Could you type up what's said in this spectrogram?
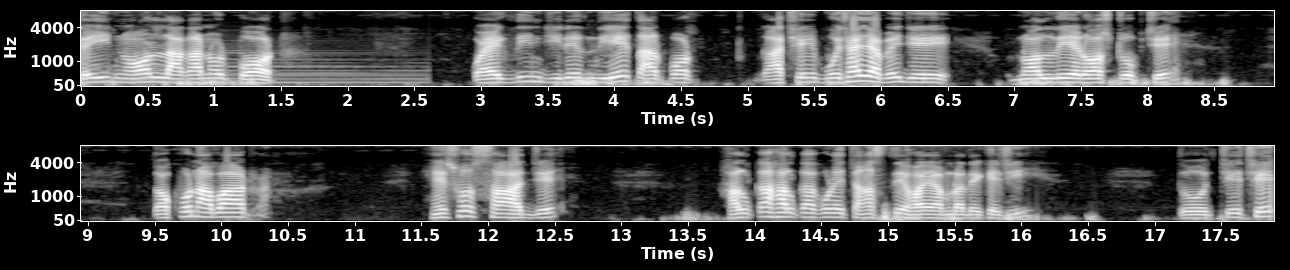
সেই নল লাগানোর পর কয়েকদিন জিরেন দিয়ে তারপর গাছে বোঝা যাবে যে নল দিয়ে রস ডুবছে তখন আবার হেঁসোর সাহায্যে হালকা হালকা করে চাঁচতে হয় আমরা দেখেছি। তো চেঁচে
